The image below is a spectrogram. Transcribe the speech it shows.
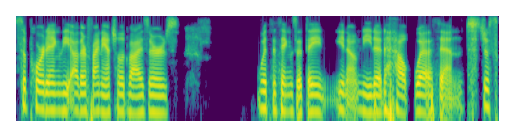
supporting the other financial advisors with the things that they you know needed help with and just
